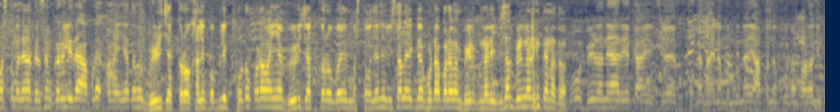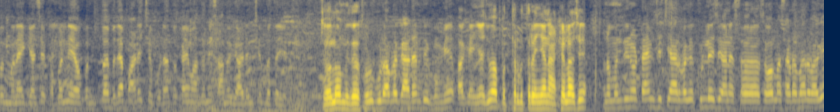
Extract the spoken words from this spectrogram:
મસ્ત મજાના દર્શન કરી લીધા આપણે. અને અહીંયા તમે ભીડ ચેક કરો. ખાલી પબ્લિક ફોટો પડાવવા અહીંયા ભીડ ચેક કરો ભાઈ. મસ્ત મજાની વિશાલ એક બે ફોટા પડાવવા ભીડ નડી. વિશાલ ભીડ નડી તેના તો? ભીડ અને યાર એ કાંઈ છે. ભગત મંદિર ના આપણને ફોટા પાડવાની પણ મનાઈ ગયા છે. ખબર નહીં પણ તો બધા પાડે છે ફોટા તો કાંઈ વાંધો નહીં. સામે ગાર્ડન છે બતાવીએ ચલો મિત્રો થોડું બુડ આપણે ગાર્ડન બી ઘૂમીએ. બાકી અહીંયા જો આ પથ્થર પથ્થર અહીંયા નાખેલા છે. અને મંદિરનો ટાઈમ છે ચાર વાગે ખુલ્લે છે અને સવારમાં સાડા બાર વાગે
